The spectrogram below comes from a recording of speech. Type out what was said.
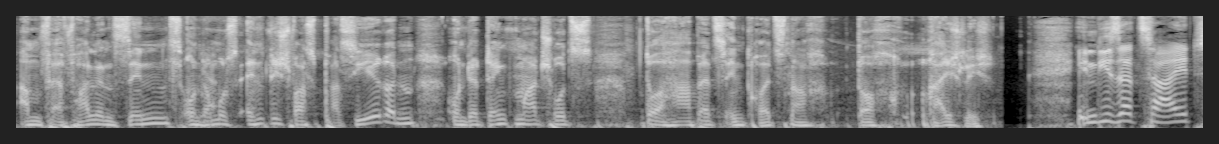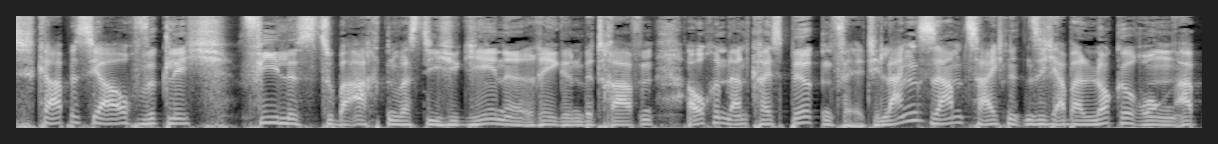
am Verfallen sind. Und da muss endlich was passieren. Und der Denkmalschutz, da habert's in Kreuznach doch reichlich. In dieser Zeit gab es ja auch wirklich vieles zu beachten, was die Hygieneregeln betrafen, auch im Landkreis Birkenfeld. Langsam zeichneten sich aber Lockerungen ab,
